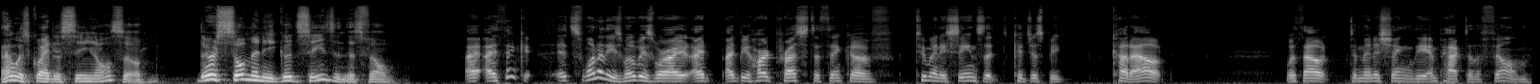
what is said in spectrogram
That was quite a scene, also. There are so many good scenes in this film. I, I think it's one of these movies where I I'd, I'd be hard pressed to think of too many scenes that could just be cut out without diminishing the impact of the film.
